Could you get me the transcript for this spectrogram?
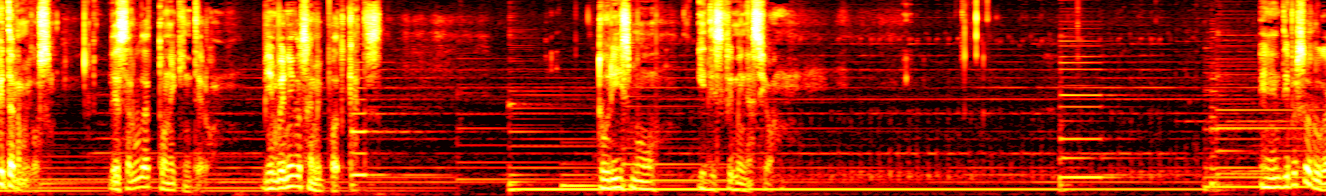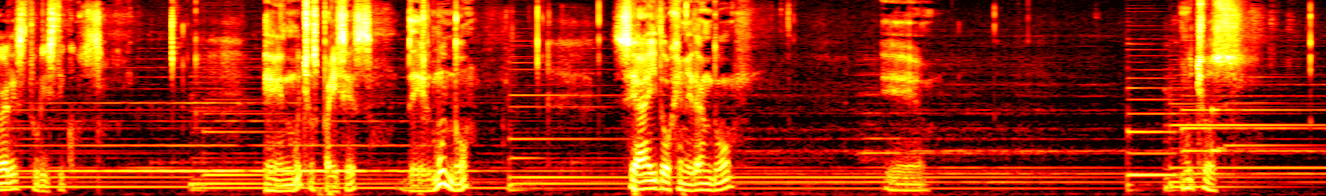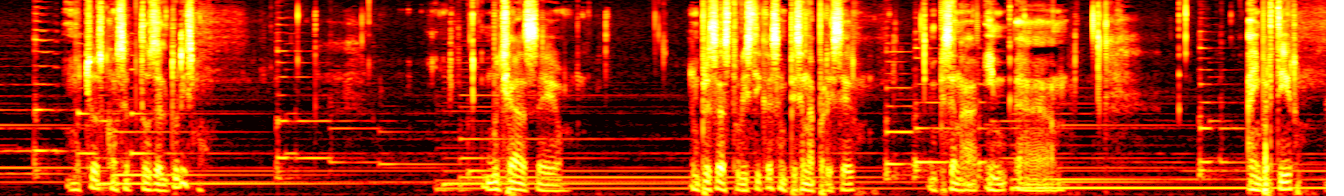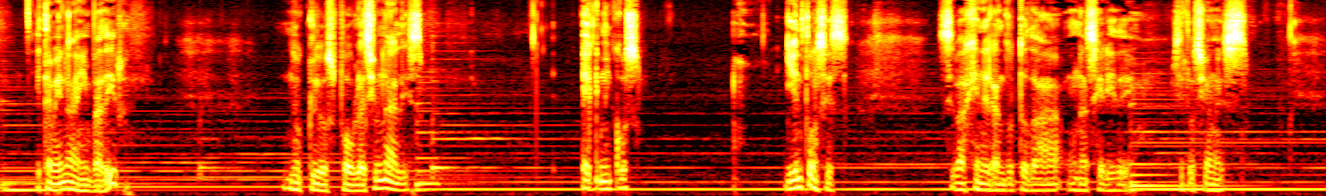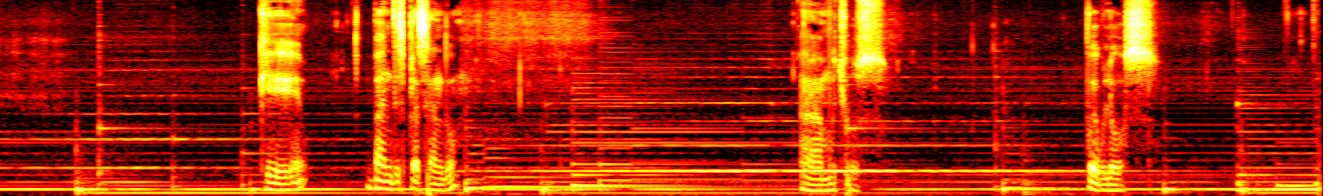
¿Qué tal amigos? Les saluda Tony Quintero. Bienvenidos a mi podcast. Turismo y discriminación. En diversos lugares turísticos, en muchos países del mundo, se ha ido generando eh, muchos, muchos conceptos del turismo. Muchas eh, empresas turísticas empiezan a aparecer, empiezan a, a invertir y también a invadir núcleos poblacionales, étnicos, y entonces se va generando toda una serie de situaciones que van desplazando a muchos pueblos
